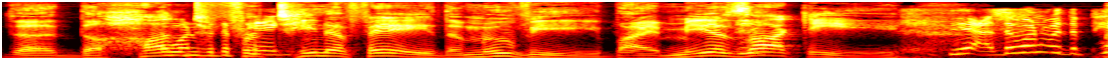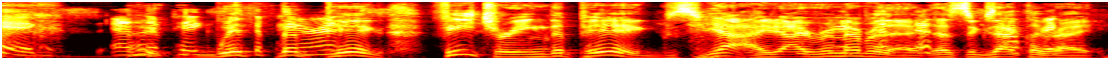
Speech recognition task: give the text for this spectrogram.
the the hunt one with the for pigs? Tina Fey, the movie by Miyazaki, Yeah, the one with the pigs and the pigs with the the parents. pig, featuring the pigs. Yeah, I, I remember that. That's exactly right.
